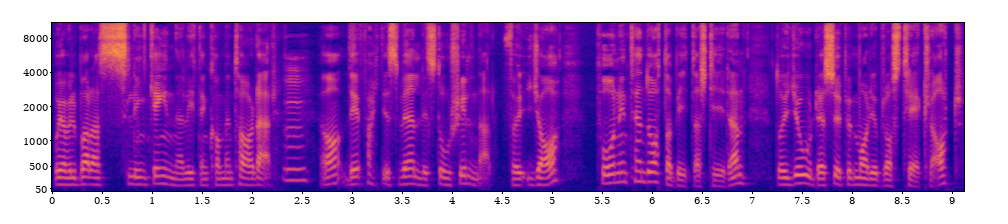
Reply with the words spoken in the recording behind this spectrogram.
Och jag vill bara slinka in en liten kommentar där. Mm. Ja, det är faktiskt väldigt stor skillnad. För ja, på Nintendo 8-bitars tiden, då gjorde Super Mario Bros 3 klart.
